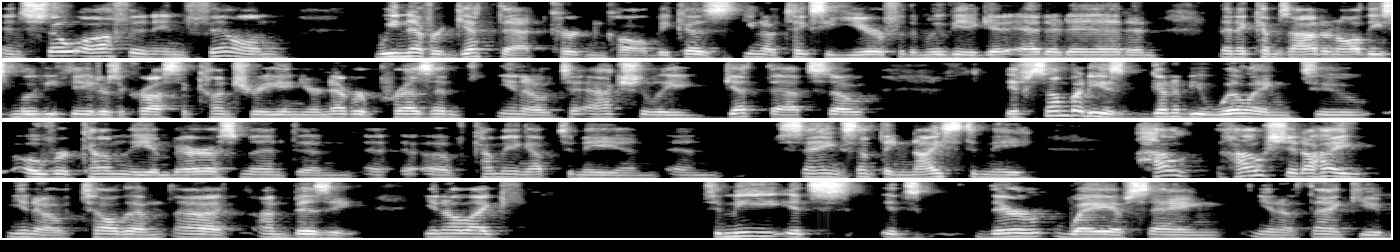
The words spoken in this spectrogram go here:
and so often in film we never get that curtain call because you know it takes a year for the movie to get edited and then it comes out in all these movie theaters across the country and you're never present you know to actually get that. So if somebody is going to be willing to overcome the embarrassment and uh, of coming up to me and and saying something nice to me how how should i you know tell them uh, i'm busy you know like to me it's it's their way of saying you know thank you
